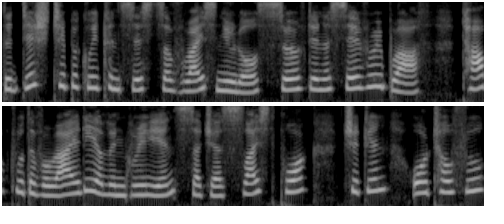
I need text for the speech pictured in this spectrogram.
The dish typically consists of rice noodles served in a savory broth, topped with a variety of ingredients such as sliced pork, chicken, or tofu,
